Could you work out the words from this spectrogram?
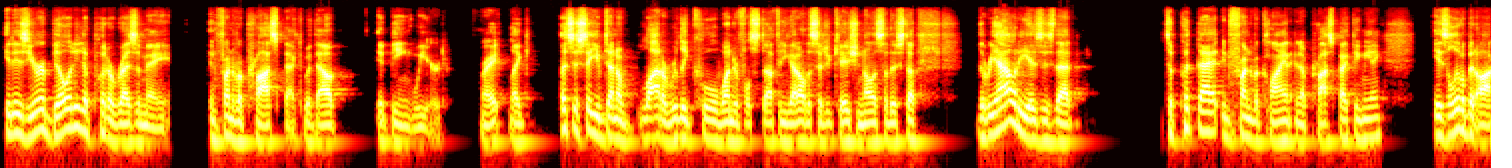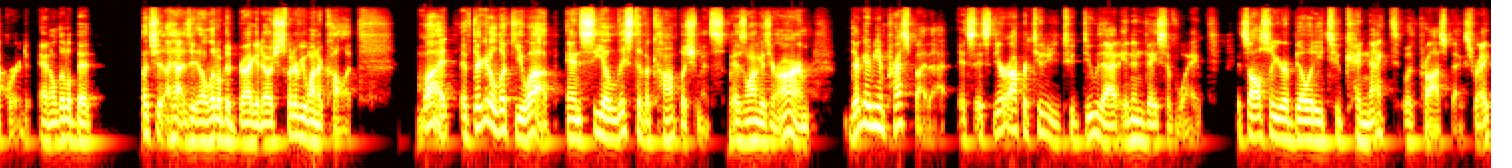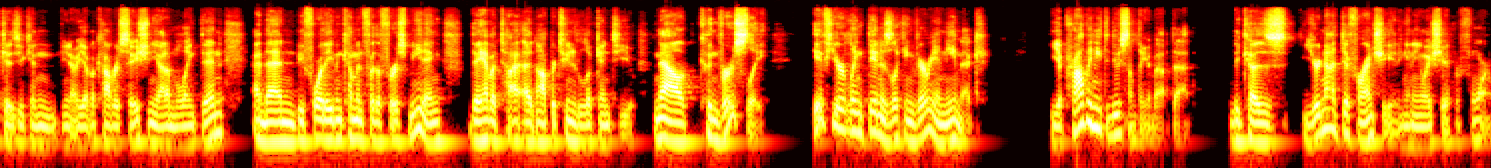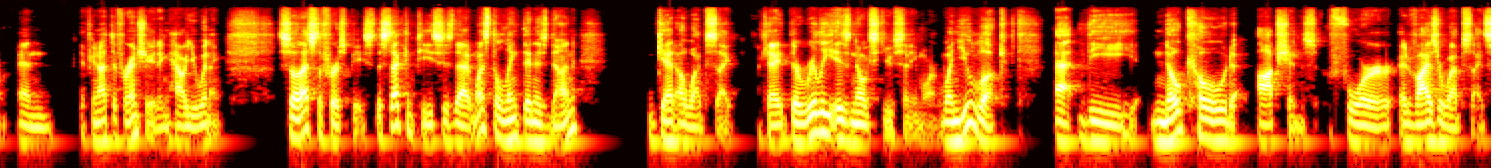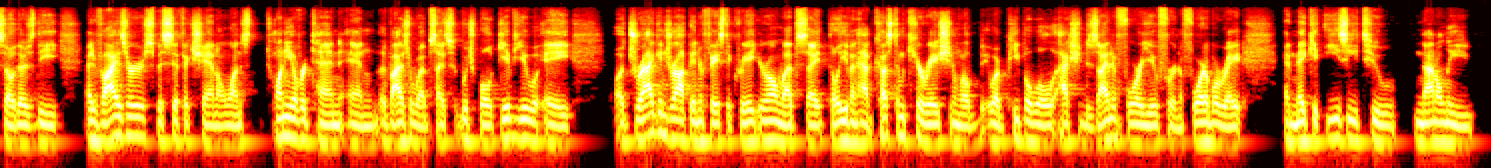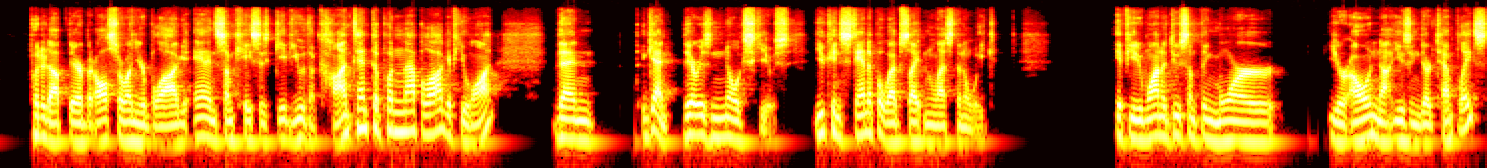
it is your ability to put a resume in front of a prospect without it being weird, right? Like, let's just say you've done a lot of really cool, wonderful stuff and you got all this education, all this other stuff. The reality is, is that to put that in front of a client in a prospecting meeting is a little bit awkward and a little bit let's just uh, a little bit braggadocious, whatever you want to call it. But if they're going to look you up and see a list of accomplishments as long as your arm, they're going to be impressed by that. It's it's their opportunity to do that in an invasive way. It's also your ability to connect with prospects, right? Because you can, you know, you have a conversation, you add them on LinkedIn, and then before they even come in for the first meeting, they have a t- an opportunity to look into you. Now, conversely, if your LinkedIn is looking very anemic, you probably need to do something about that because you're not differentiating in any way, shape, or form. And if you're not differentiating, how are you winning? So that's the first piece. The second piece is that once the LinkedIn is done, get a website. Okay. There really is no excuse anymore. When you look at the no code options for advisor websites. So there's the advisor specific channel ones, 20 over 10 and advisor websites, which will give you a, a drag and drop interface to create your own website. They'll even have custom curation where, where people will actually design it for you for an affordable rate and make it easy to not only put it up there, but also on your blog. And in some cases, give you the content to put in that blog if you want. Then again, there is no excuse. You can stand up a website in less than a week if you want to do something more your own, not using their templates,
